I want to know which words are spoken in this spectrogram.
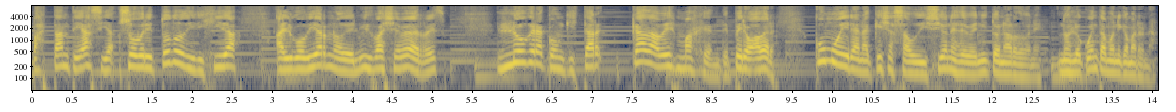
bastante ácida, sobre todo dirigida al gobierno de Luis Valleverres, logra conquistar cada vez más gente. Pero a ver, ¿cómo eran aquellas audiciones de Benito Nardone? Nos lo cuenta Mónica Marona.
